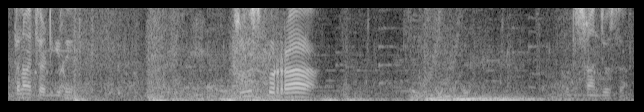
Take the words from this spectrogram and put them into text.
ఇతను వచ్చాటికి ఇది చూసుకుర్రా. చూస్తాను చూస్తాను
